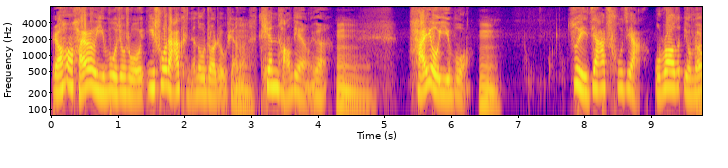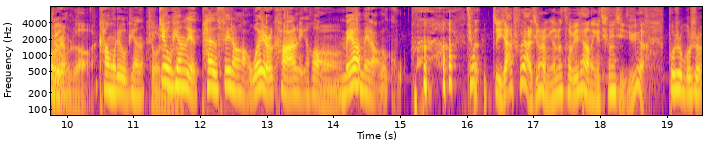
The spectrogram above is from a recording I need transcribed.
然后还有一部就是我一说大家肯定都知道这部片子《天堂电影院》。嗯，还有一部，嗯，最佳出价，我不知道有没有人看过这部片子。这部片子也拍的非常好，我也是看完了以后没完没了的哭。就最佳出价听着名字特别像那个轻喜剧啊。不是不是，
